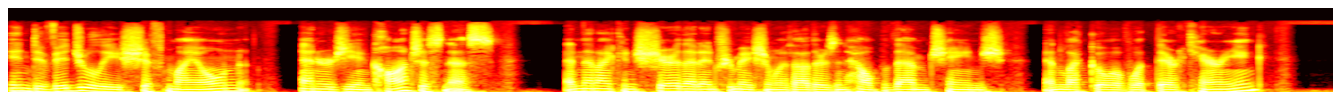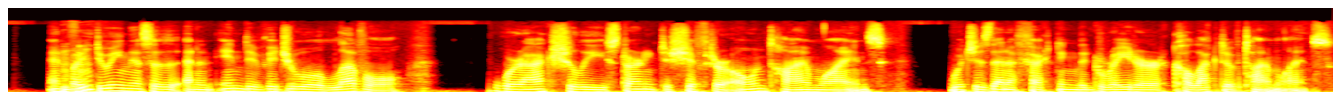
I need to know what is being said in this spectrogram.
individually shift my own energy and consciousness and then I can share that information with others and help them change and let go of what they're carrying. And by Mhm. doing this as, at an individual level, we're actually starting to shift our own timelines which is then affecting the greater collective timelines.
